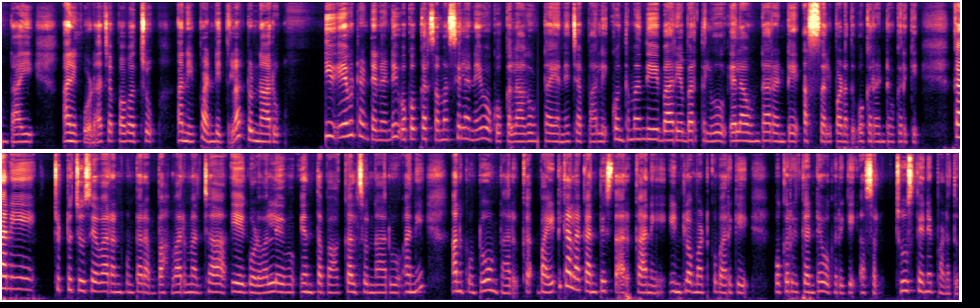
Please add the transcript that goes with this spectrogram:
ఉంటాయి అని కూడా చెప్పవచ్చు అని పండితులు అంటున్నారు. ఏమిటంటేనండి ఒక్కొక్కరి సమస్యలు అనేవి ఒక్కొక్కలాగా ఉంటాయని చెప్పాలి. కొంతమంది భార్యాభర్తలు ఎలా ఉంటారంటే అస్సలు పడదు ఒకరంటే ఒకరికి. కానీ చుట్టూ చూసేవారు అనుకుంటారు అబ్బా! వారి మధ్య ఏ గొడవలు లేవు ఎంత బాగా కలిసి ఉన్నారు అని అనుకుంటూ ఉంటారు. బయటికి అలా కనిపిస్తారు. కానీ ఇంట్లో మటుకు వారికి ఒకరి కంటే ఒకరికి అసలు చూస్తేనే పడదు.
